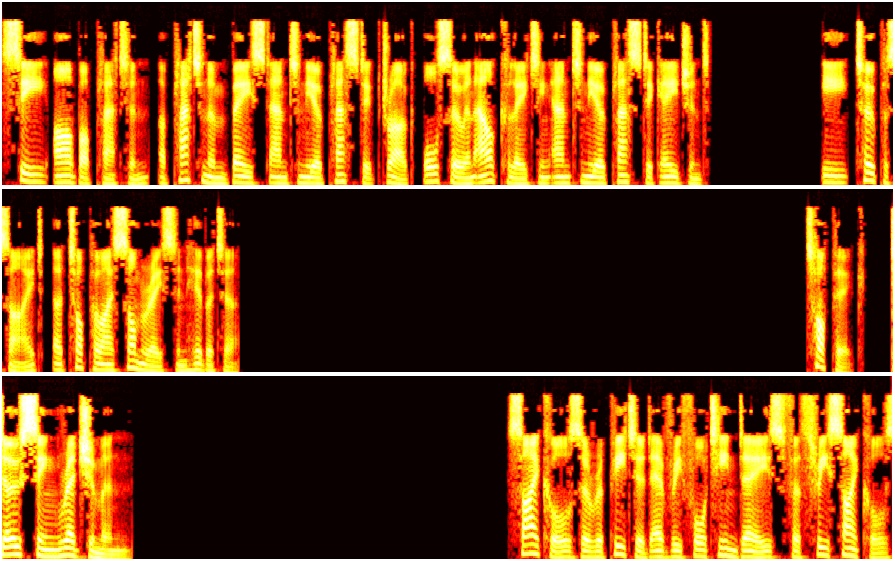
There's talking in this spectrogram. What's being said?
C arboplatin, a platinum-based antineoplastic drug, also an alkylating antineoplastic agent. E toposide, a topoisomerase inhibitor. Topic: Dosing regimen. Cycles are repeated every 14 days for three cycles,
